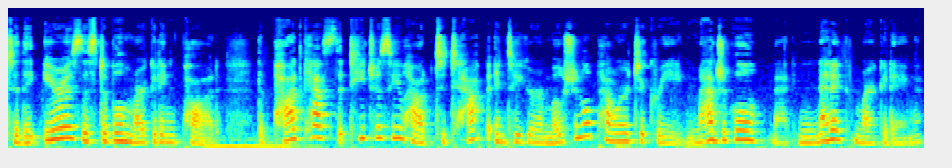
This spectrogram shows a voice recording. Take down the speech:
To the Irresistible Marketing Pod, the podcast that teaches you how to tap into your emotional power to create magical, magnetic marketing.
